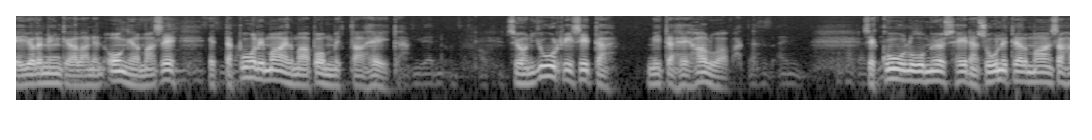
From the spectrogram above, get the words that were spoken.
ei ole minkäänlainen ongelma se, että puoli maailmaa pommittaa heitä. Se on juuri sitä, mitä he haluavat. Se kuuluu myös heidän suunnitelmaansa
